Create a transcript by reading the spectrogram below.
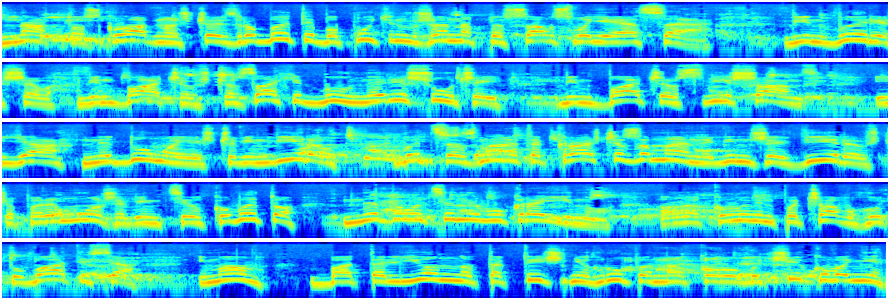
надто складно щось зробити, бо Путін вже написав своє есе. Він вирішив, він бачив, що захід був нерішучий. Він бачив свій шанс. І я не думаю, що він вірив. Ви це знаєте краще за мене. Він же вірив, що переможе. Він цілковито недооцінив Україну. Але коли він почав готуватися і мав батальйонно-тактичні групи навколо очікуванні,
